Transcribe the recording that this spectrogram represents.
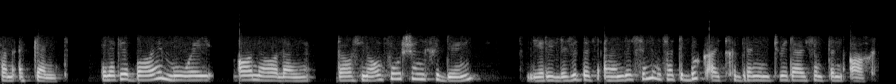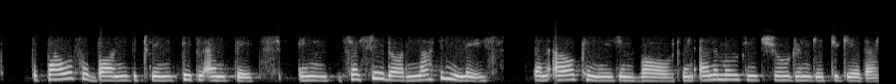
van 'n kind. En ek het baie mooi aanhaling. Daar's navorsing gedoen deur Elizabeth Anderson sy het 'n boek uitgebring in 2008 the powerful bond between people and pets. And so I say there nothing less than alchemy is involved when animals and children get together.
